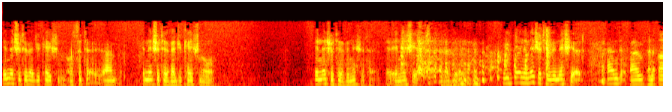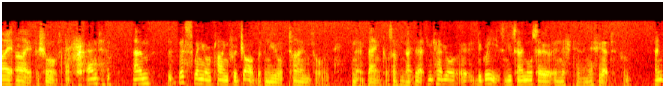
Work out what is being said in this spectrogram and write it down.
initiative education or certi- um, initiative educational. Initiative initiative. Uh, initiate. You'd be an initiative initiate. And um, an II for short. And um, this when you're applying for a job with the New York Times or with you know bank or something like that you'd have your uh, degrees. And you'd say I'm also initiative initiate. From and,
